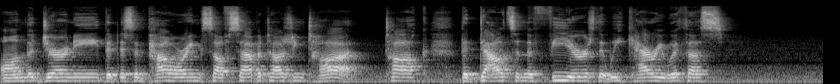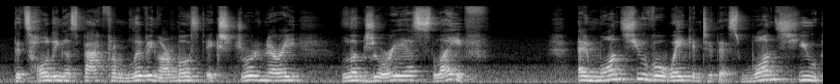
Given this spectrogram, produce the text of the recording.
on the journey the disempowering, self sabotaging talk, the doubts and the fears that we carry with us that's holding us back from living our most extraordinary, luxurious life. And once you've awakened to this, once you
